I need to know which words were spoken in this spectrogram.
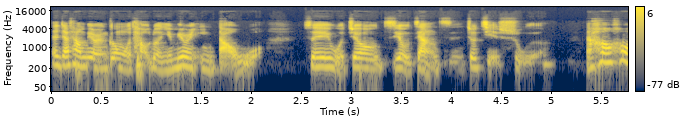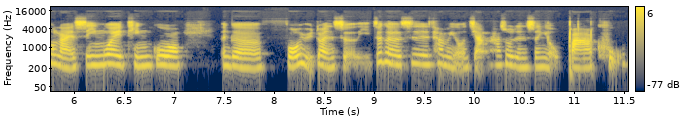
再加上没有人跟我讨论，也没有人引导我，所以我就只有这样子就结束了。然后后来是因为听过那个佛语断舍离，这个是他们有讲，他说人生有八苦，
